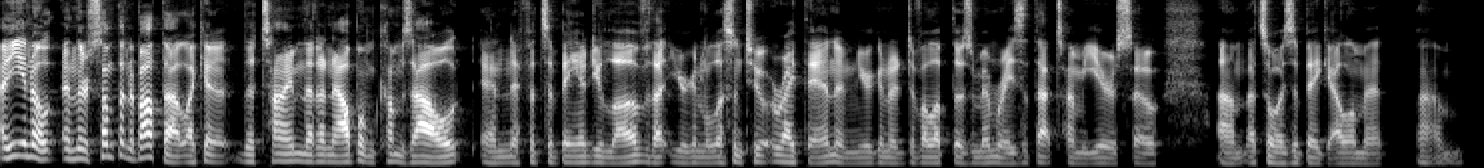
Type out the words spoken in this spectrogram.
And, you know, and there's something about that, like a, uh, the time that an album comes out, and if it's a band you love, that you're going to listen to it right then, and you're going to develop those memories at that time of year. So um, that's always a big element um,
